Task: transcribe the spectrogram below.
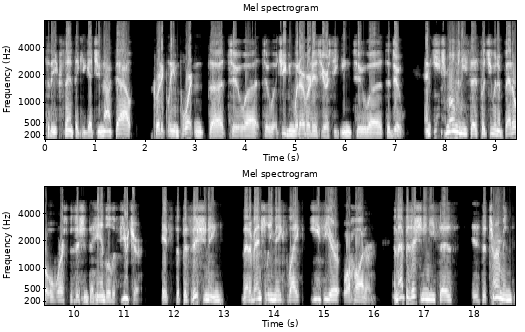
to the extent that could get you knocked out. Critically important to to achieving whatever it is you're seeking to to do. And each moment, he says, puts you in a better or worse position to handle the future. It's the positioning that eventually makes life easier or harder. And that positioning, he says, is determined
